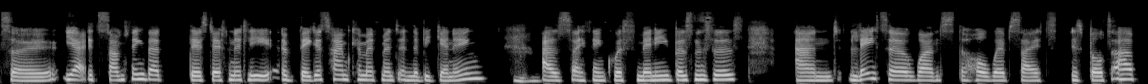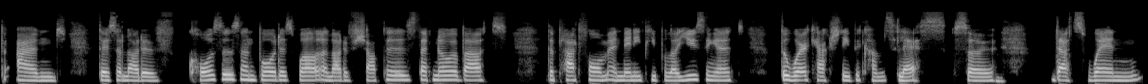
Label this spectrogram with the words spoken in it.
So yeah, it's something that there's definitely a bigger time commitment in the beginning, mm-hmm. as I think with many businesses. And later, once the whole website is built up and there's a lot of causes on board as well, a lot of shoppers that know about the platform and many people are using it, the work actually becomes less. So mm-hmm. that's when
